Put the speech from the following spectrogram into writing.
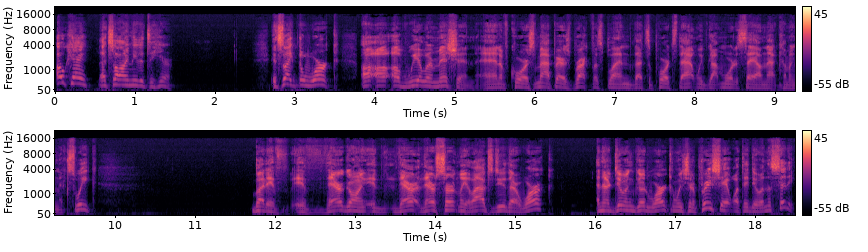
Okay, that's all I needed to hear. It's like the work uh, uh, of Wheeler Mission, and of course, Matt Bear's Breakfast Blend that supports that. We've got more to say on that coming next week. But if if they're going, if they're they're certainly allowed to do their work, and they're doing good work, and we should appreciate what they do in the city.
